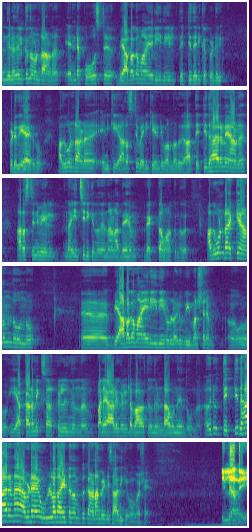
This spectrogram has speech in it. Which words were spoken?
നിലനിൽക്കുന്നതുകൊണ്ടാണ് എന്റെ പോസ്റ്റ് വ്യാപകമായ രീതിയിൽ തെറ്റിദ്ധരിക്കപ്പെടുകയായിരുന്നു അതുകൊണ്ടാണ് എനിക്ക് അറസ്റ്റ് വരിക്കേണ്ടി വന്നത്. ആ തെറ്റിദ്ധാരണയാണ് അറസ്റ്റിന് മേൽ നയിച്ചിരിക്കുന്നത് എന്നാണ് അദ്ദേഹം വ്യക്തമാക്കുന്നത്. അതുകൊണ്ടൊക്കെയാണെന്ന് തോന്നുന്നു വ്യാപകമായ രീതിയിലുള്ള ഒരു വിമർശനം ഈ അക്കാഡമിക് സർക്കിളിൽ നിന്ന് പല ആളുകളുടെ ഭാഗത്തു നിന്ന് ഉണ്ടാവുന്നതെന്ന് തോന്നുന്നു. ഒരു തെറ്റിദ്ധാരണ അവിടെ ഉള്ളതായിട്ട് നമുക്ക് കാണാൻ വേണ്ടി സാധിക്കുമോ പക്ഷേ ഇല്ലാന്നേ.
